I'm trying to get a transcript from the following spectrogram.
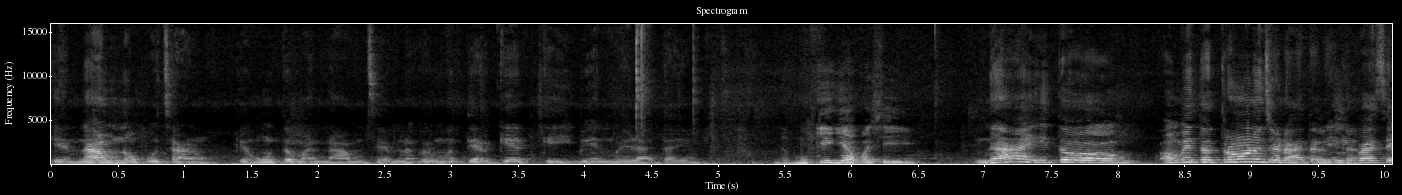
કે નામ ન પૂછાણું, કે હું તમારું નામ છે એમ. નકર હું અત્યારે કે એ બેન મેળાતા એમ. મૂકી ગયા પછી? ના એ તો અમે તો ત્રણ જણા હતા એની પાસે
